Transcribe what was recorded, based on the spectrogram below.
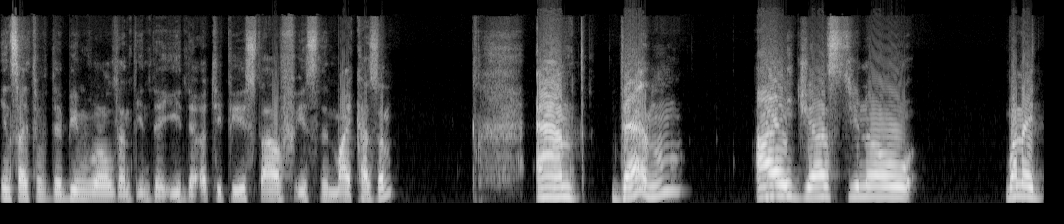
inside of the beam world and in the in the otp stuff is the, my cousin. And then i just you know when I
